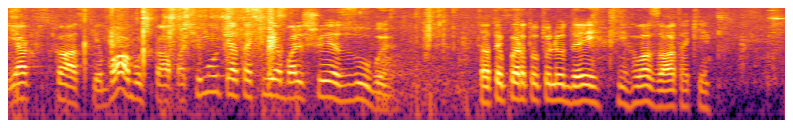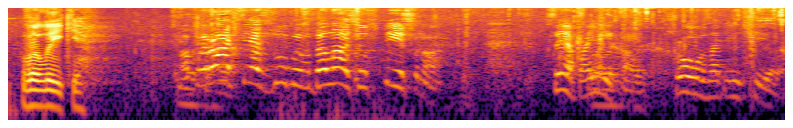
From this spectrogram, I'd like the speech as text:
Як в сказці. Бабушка, а почему у тебя такі большие зуби? Та тепер тут у людей і глаза такі великі. Операція зуби вдалась успішно. Все, поїхали. Шоу закінчилось.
